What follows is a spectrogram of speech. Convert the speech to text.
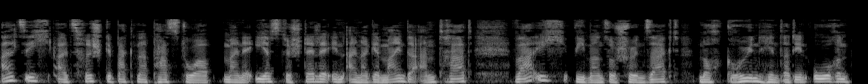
Als ich als frischgebackener Pastor meine erste Stelle in einer Gemeinde antrat, war ich, wie man so schön sagt, noch grün hinter den Ohren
